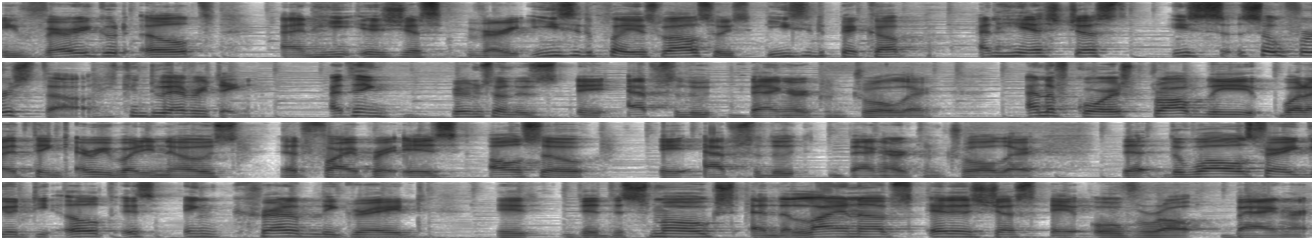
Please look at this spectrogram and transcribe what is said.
a very good ult, and he is just very easy to play as well. So he's easy to pick up and he has just, he's so versatile. He can do everything. I think Brimstone is a absolute banger controller. And of course, probably what I think everybody knows that Viper is also a absolute banger controller. The, the wall is very good. The ult is incredibly great. It, the, the smokes and the lineups, it is just a overall banger.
